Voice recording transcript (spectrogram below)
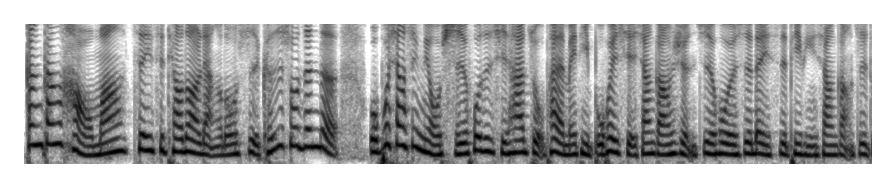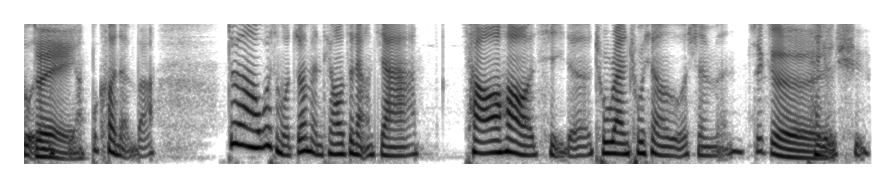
刚刚好吗？这一次挑到两个都是，可是说真的，我不相信纽时或者其他左派的媒体不会写香港选制或者是类似批评香港制度的东西啊，不可能吧？对啊，为什么专门挑这两家？超好奇的，突然出现了罗生门，这个太有趣。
